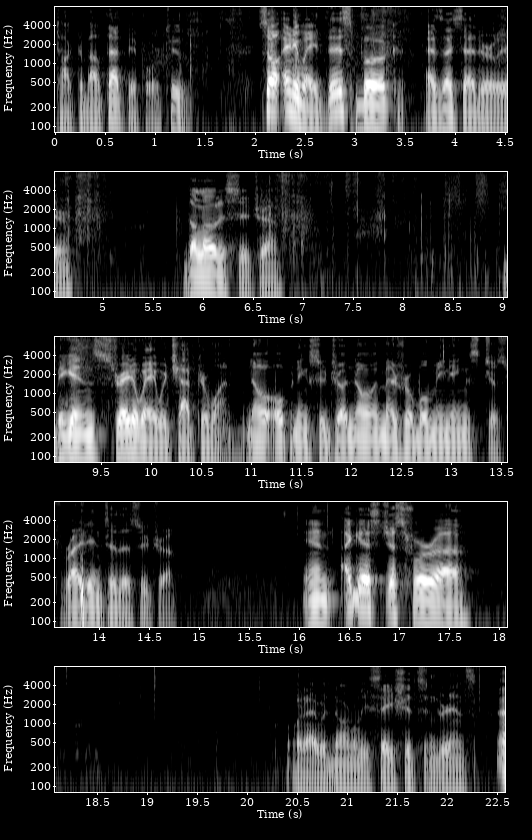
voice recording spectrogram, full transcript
Talked about that before, too. So, anyway, this book, as I said earlier, the Lotus Sutra, begins straight away with chapter one. No opening sutra, no immeasurable meanings, just right into the sutra. And I guess just for uh, what I would normally say, shits and grins.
